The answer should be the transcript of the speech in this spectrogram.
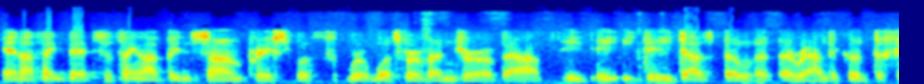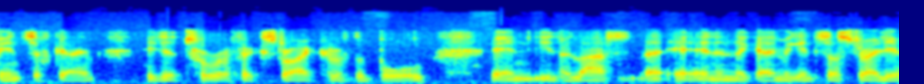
and I think that's the thing I've been so impressed with with Ravindra about. He he, he does build it around a good defensive game. He's a terrific striker of the ball and you know last and in the game against Australia,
